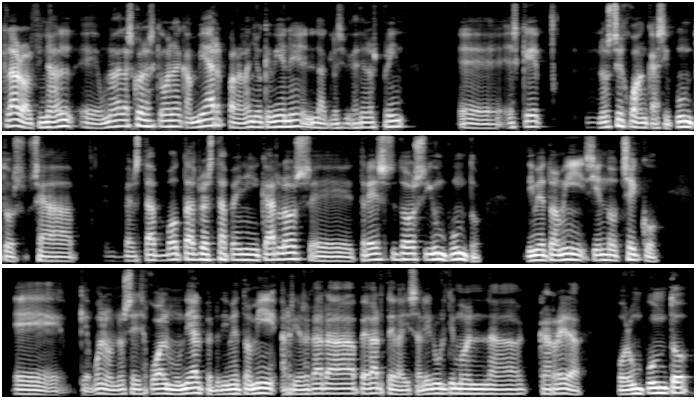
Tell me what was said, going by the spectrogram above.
claro, al final, eh, una de las cosas que van a cambiar para el año que viene en la clasificación sprint eh, es que no se juegan casi puntos. O sea, Verstappen, Bottas, Verstappen y Carlos, eh, 3, 2 y un punto. Dime tú a mí, siendo checo, eh, que bueno, no sé si juega el mundial, pero dime tú a mí, arriesgar a pegártela y salir último en la carrera por un punto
